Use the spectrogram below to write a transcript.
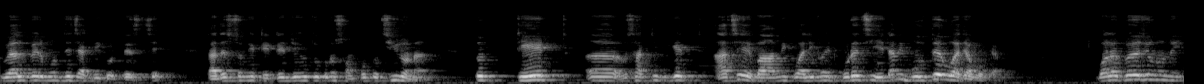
টুয়েলভের মধ্যে চাকরি করতে এসছে, তাদের সঙ্গে টেটের যেহেতু কোনো সম্পর্ক ছিল না, তো টেট সার্টিফিকেট আছে বা আমি কোয়ালিফাইড করেছি, এটা আমি বলতেও যাব কেন? বলার প্রয়োজনও নেই।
